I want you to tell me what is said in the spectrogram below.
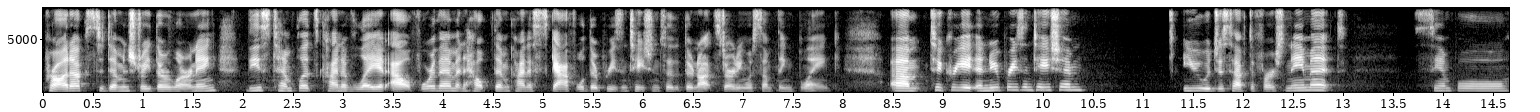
products to demonstrate their learning. These templates kind of lay it out for them and help them kind of scaffold their presentation so that they're not starting with something blank. Um, to create a new presentation, you would just have to first name it, sample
